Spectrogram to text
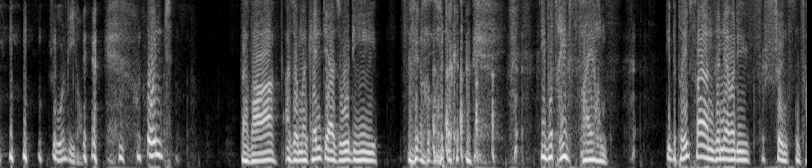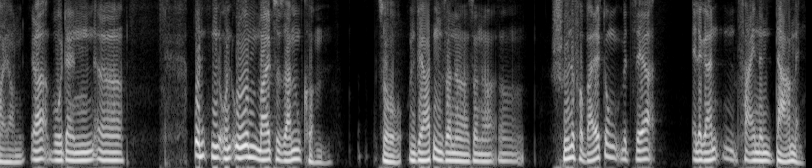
Schon wieder. Und da war, also man kennt ja so die, die Betriebsfeiern. Die Betriebsfeiern sind ja immer die schönsten Feiern, ja, wo dann äh, unten und oben mal zusammenkommen. So, und wir hatten so eine, so eine äh, schöne Verwaltung mit sehr eleganten, feinen Damen.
